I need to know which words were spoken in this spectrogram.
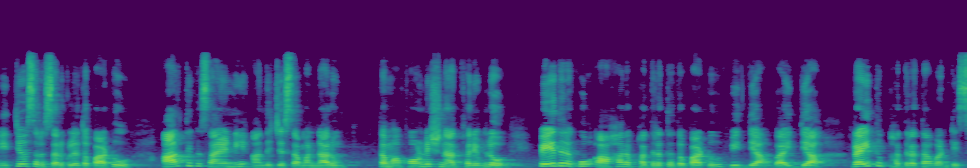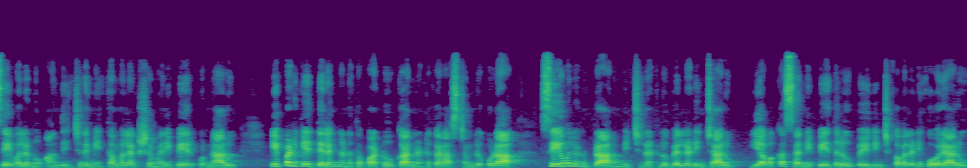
నిత్యావసర సరుకులతో పాటు ఆర్థిక సాయాన్ని అందజేశామన్నారు. తమ ఫౌండేషన్ ఆధ్వర్యంలో పేదలకు ఆహార భద్రతతో పాటు విద్య వైద్య రైతు భద్రత వంటి సేవలను అందించడమే తమ లక్ష్యమని పేర్కొన్నారు. ఇప్పటికే తెలంగాణతో పాటు కర్ణాటక రాష్ట్రంలో కూడా సేవలను ప్రారంభించినట్లు వెల్లడించారు. ఈ అవకాశాన్ని పేదలు ఉపయోగించుకోవాలని కోరారు.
